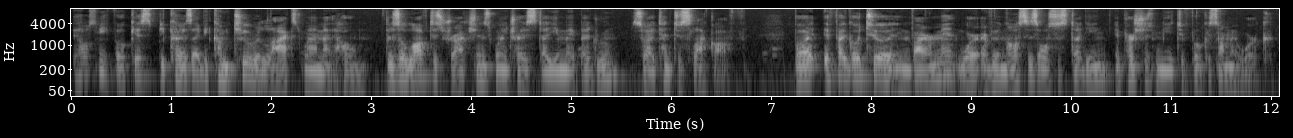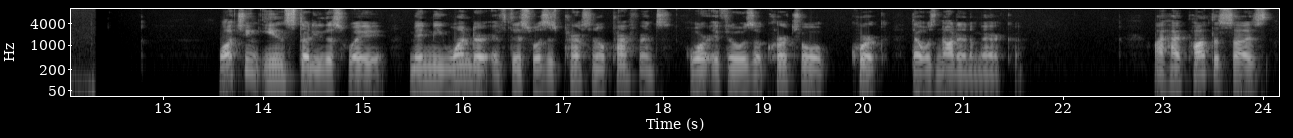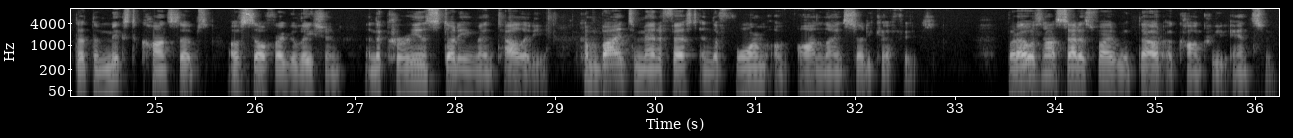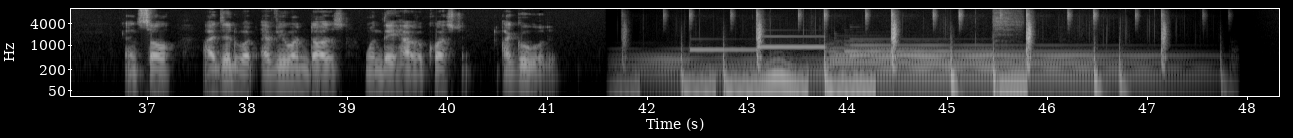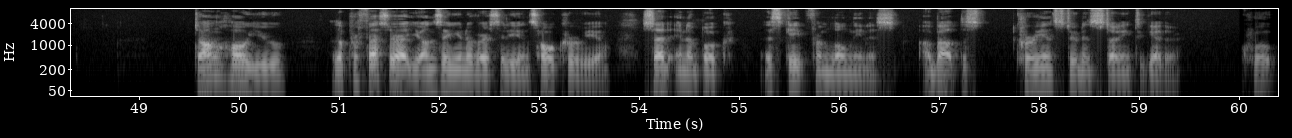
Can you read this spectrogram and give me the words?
It helps me focus because I become too relaxed when I'm at home. There's a lot of distractions when I try to study in my bedroom, so I tend to slack off. But if I go to an environment where everyone else is also studying, it pressures me to focus on my work. Watching Ian study this way made me wonder if this was his personal preference or if it was a cultural quirk that was not in America. I hypothesized that the mixed concepts of self regulation and the Korean studying mentality combined to manifest in the form of online study cafes. But I was not satisfied without a concrete answer. And so I did what everyone does when they have a question I Googled it. Jung Ho Yu, the professor at Yonsei University in Seoul, Korea, said in a book, Escape from Loneliness, about the Korean students studying together. Quote,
